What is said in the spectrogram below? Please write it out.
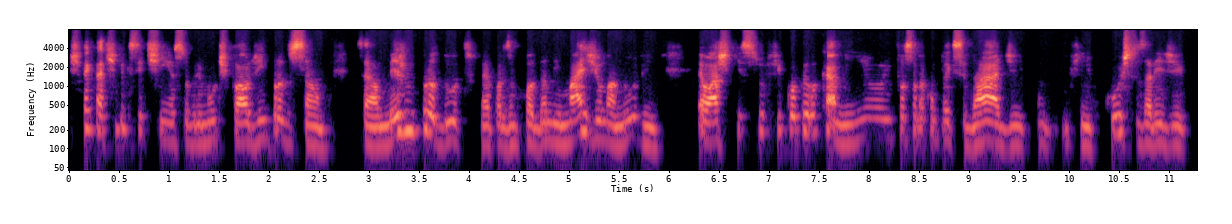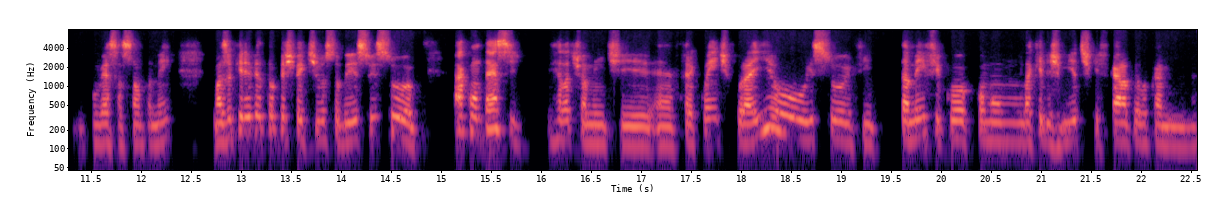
expectativa que se tinha sobre multi-cloud em produção, o mesmo produto, né, por exemplo, rodando em mais de uma nuvem, eu acho que isso ficou pelo caminho em função da complexidade, enfim, custos ali de conversação também. Mas eu queria ver a tua perspectiva sobre isso. Isso acontece relativamente é, frequente por aí ou isso, enfim, também ficou como um daqueles mitos que ficaram pelo caminho? Né?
